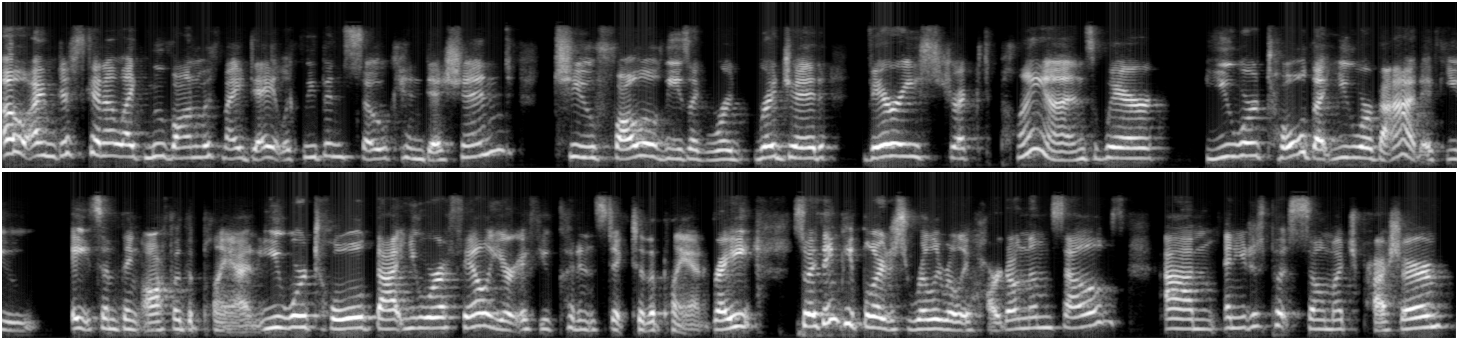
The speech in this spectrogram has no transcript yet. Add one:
oh, I'm just going to like move on with my day. Like we've been so conditioned to follow these like r- rigid, very strict plans where you were told that you were bad if you ate something off of the plan. You were told that you were a failure if you couldn't stick to the plan, right? So I think people are just really, really hard on themselves. Um, and you just put so much pressure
